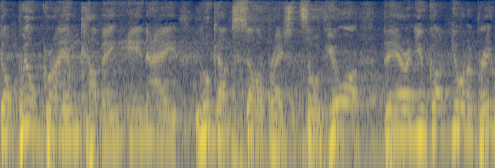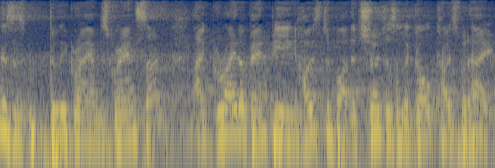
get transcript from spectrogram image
got Will Graham coming in a look up celebration. So if you're there and you've got you want to bring this as Billy Graham's grandson, a great event being hosted by the churches on the Gold Coast. But hey,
